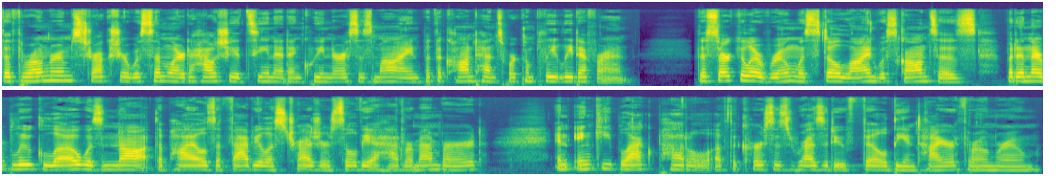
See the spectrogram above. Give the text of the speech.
The throne room structure was similar to how she had seen it in Queen Nerissa's mind, but the contents were completely different. The circular room was still lined with sconces, but in their blue glow was not the piles of fabulous treasure Sylvia had remembered. An inky black puddle of the curse's residue filled the entire throne room,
